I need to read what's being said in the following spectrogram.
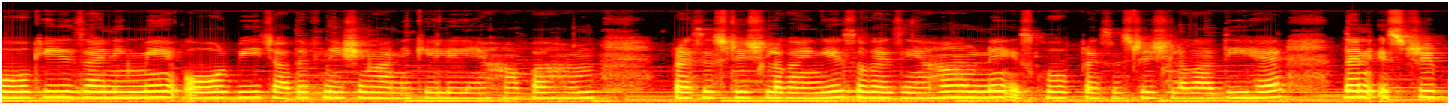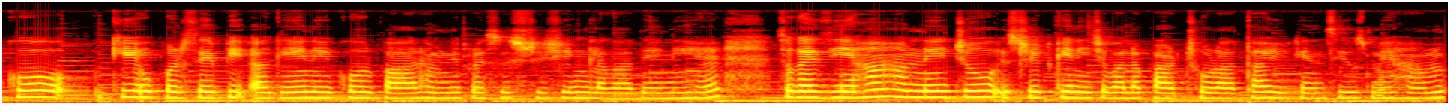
बो की डिज़ाइनिंग में और भी ज़्यादा फिनिशिंग आने के लिए यहाँ पर हम प्रेस स्टिच लगाएँगे। सो गैस यहाँ हमने इसको प्रेस स्टिच लगा दी है। देन स्ट्रिप को के ऊपर से भी अगेन एक और बार हमने प्रेस स्टिचिंग लगा देनी है। सो गैस यहाँ हमने जो स्ट्रिप के नीचे वाला पार्ट छोड़ा था यू कैन सी उसमें हम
